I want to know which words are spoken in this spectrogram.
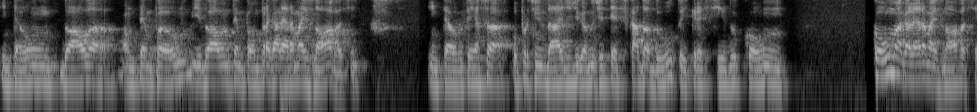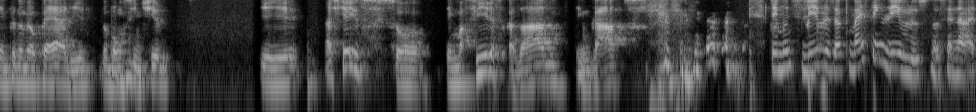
então dou aula há um tempão e dou aula um tempão para galera mais nova, assim. Então tem essa oportunidade, digamos, de ter ficado adulto e crescido com com uma galera mais nova sempre no meu pé ali, no bom uhum. sentido. E acho que é isso. Sou, tenho uma filha, sou casado, tenho gatos. tem muitos livros, é o que mais tem livros no cenário.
